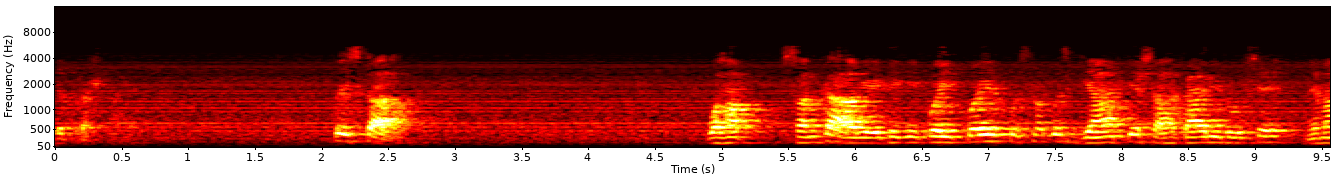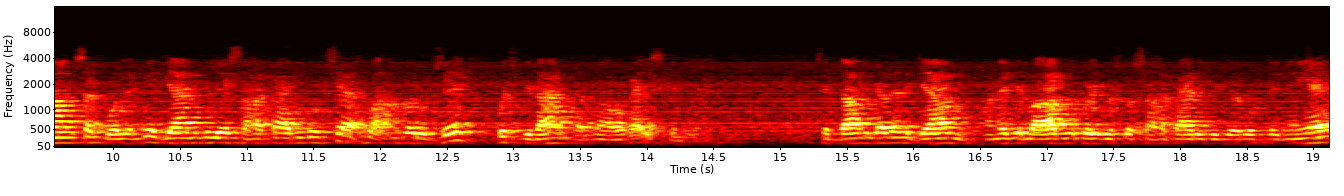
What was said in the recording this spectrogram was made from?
ये प्रश्न है। तो इसका वहाँ शंका आ गई थी कि कोई कोई कुछ न कुछ ज्ञान के सहकारी रूप से मीमांसक बोलेंगे, ज्ञान के लिए सहकारी रूप से अथवा अंग रूप से कुछ विधान करना होगा इसके लिए। सिद्धांत कहते हैं ज्ञान होने के बाद में कोई उसको सहकारी की ज़रूरत भी नहीं है,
